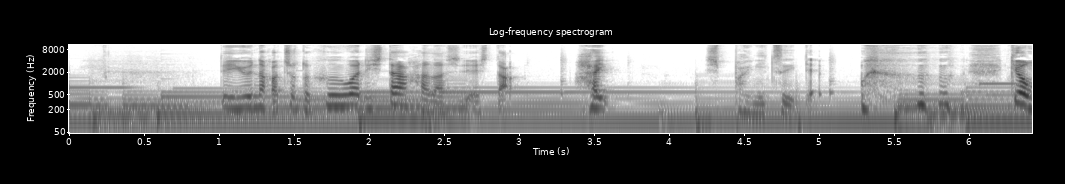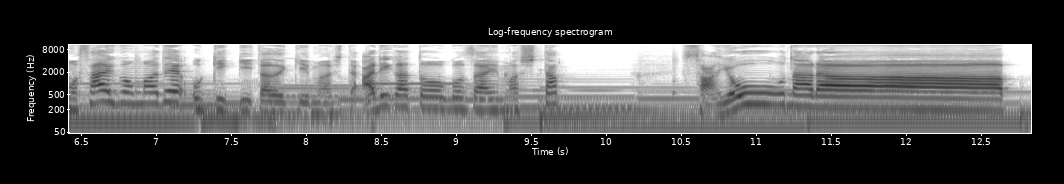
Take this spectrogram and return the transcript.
っていうなんかちょっとふんわりした話でした。はい。失敗について。今日も最後までお聴きいただきましてありがとうございました。さようなら。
